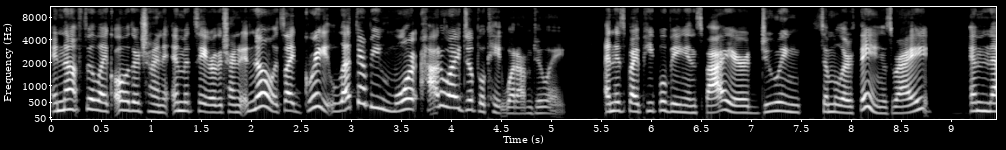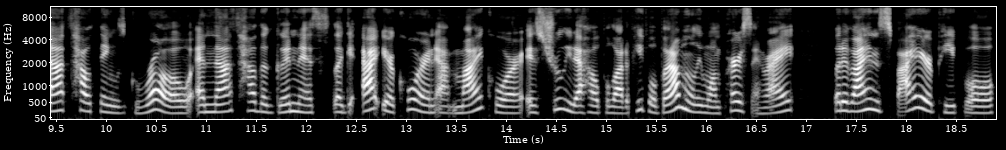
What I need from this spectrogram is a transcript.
and not feel like oh they're trying to imitate or they're trying to. No, it's like great. Let there be more. How do I duplicate what I'm doing? And it's by people being inspired doing similar things, right? Mm-hmm. And that's how things grow. And that's how the goodness, like at your core and at my core, is truly to help a lot of people. But I'm only one person, right? But if I inspire people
